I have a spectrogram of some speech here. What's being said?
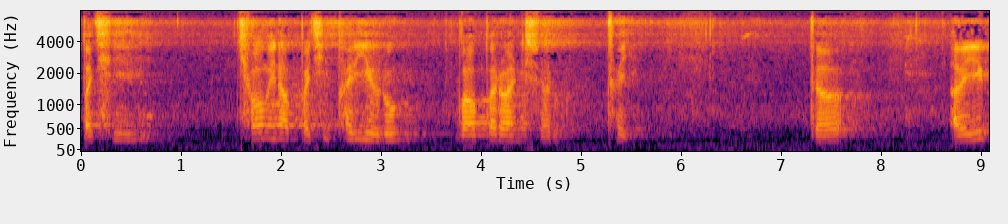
પછી છ મહિના પછી ફરી એ રૂમ વાપરવાની શરૂ થઈ. તો હવે એક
